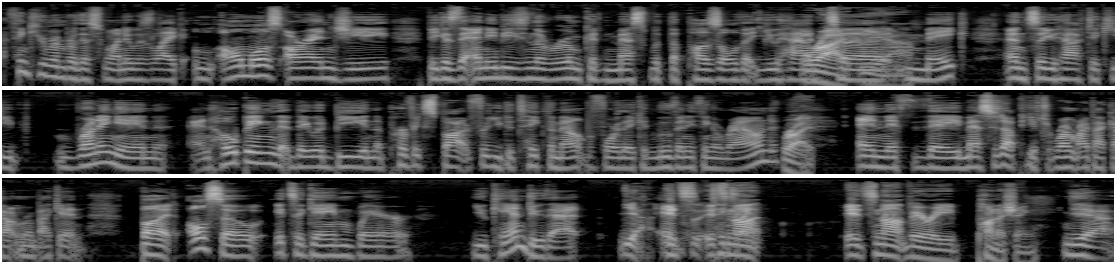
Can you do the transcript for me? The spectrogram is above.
i think you remember this one. It was like almost RNG because the enemies in the room could mess with the puzzle that you had Right, to yeah. make, and so you have to keep running in and hoping that they would be in the perfect spot for you to take them out before they could move anything around. Right. And if they mess it up, you have to run right back out and run back in. But also, it's a game where you can do that. Yeah. It It's it's not like- it's not very punishing. Yeah.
